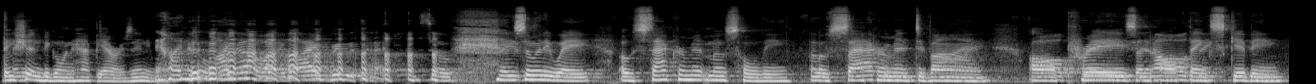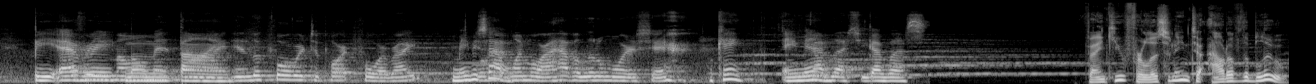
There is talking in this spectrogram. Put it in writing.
they shouldn't be going to happy hours anyway I know, I know, I, I agree with that. So, may it So anyway, O sacrament most holy, O sacrament divine, all praise and all thanksgiving be every moment thine. And look forward to part four, right? Maybe We'll so. have one more. I have a little more to share. Okay. Amen. God bless you. God bless. Thank you for listening to Out of the Blue.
